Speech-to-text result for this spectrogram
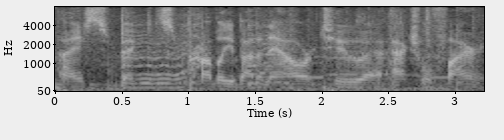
I expect it's probably about an hour to uh, actual firing.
